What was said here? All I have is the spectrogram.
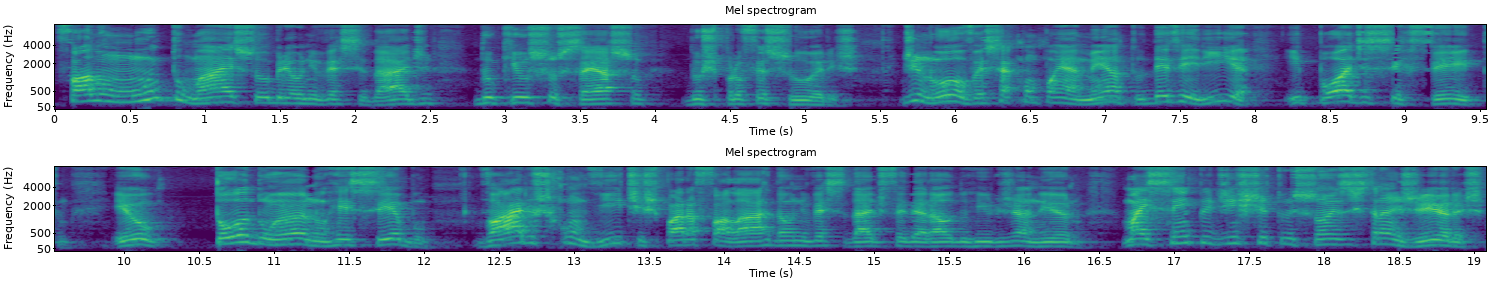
falam muito mais sobre a universidade do que o sucesso dos professores. De novo, esse acompanhamento deveria e pode ser feito. Eu, todo ano, recebo vários convites para falar da Universidade Federal do Rio de Janeiro, mas sempre de instituições estrangeiras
